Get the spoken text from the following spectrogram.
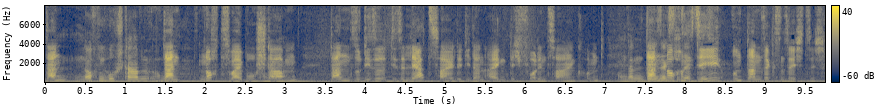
Dann, Noch ein Buchstaben? dann noch zwei Buchstaben. Dann so diese, diese Leerzeile, die dann eigentlich vor den Zahlen kommt. Und dann, Dann D66. noch ein D und dann 66.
